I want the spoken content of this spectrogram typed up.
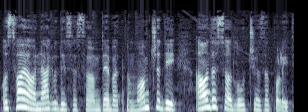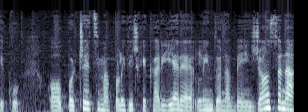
osvajao nagrade sa svojom debatnom momčadi, a onda se odlučio za politiku. O počecima političke karijere Lindona Baines Johnsona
